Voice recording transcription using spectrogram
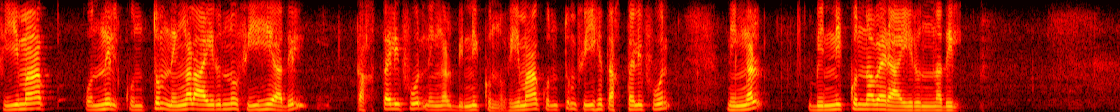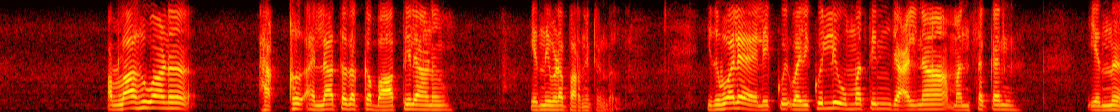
ഫീമ ഒന്നിൽ കുന്തും നിങ്ങളായിരുന്നു ഫീഹി അതിൽ തഖ്തലിഫൂൻ നിങ്ങൾ ഭിന്നിക്കുന്നു. ഭീമാ കുന്തും ഫീഹി തഖ്തലിഫൂൻ നിങ്ങൾ ഭിന്നിക്കുന്നവരായിരുന്നതിൽ. അള്ളാഹുവാണ് ഹക്ക് അല്ലാത്തതൊക്കെ ബാത്തിലാണ് എന്നിവിടെ പറഞ്ഞിട്ടുണ്ട്. ഇതുപോലെ ലിക്കു വലിക്കുല്ലി ഉമ്മത്തിൻ ജാൽന മൻസക്കൻ എന്ന്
